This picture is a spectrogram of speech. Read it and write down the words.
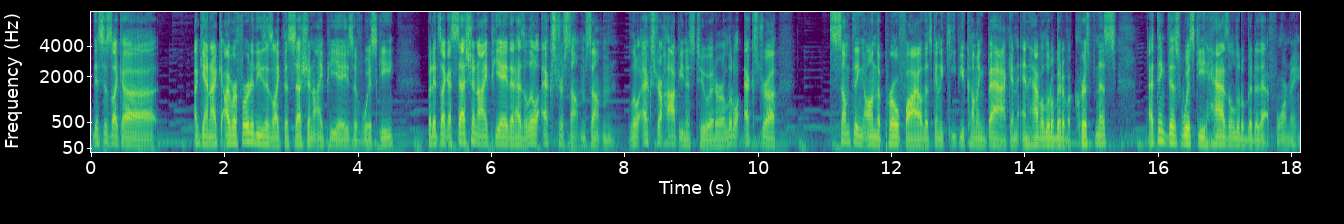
this is like a again, I, I refer to these as like the session IPAs of whiskey, but it's like a session IPA that has a little extra something, something, a little extra hoppiness to it, or a little extra something on the profile that's going to keep you coming back and, and have a little bit of a crispness. I think this whiskey has a little bit of that for me.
